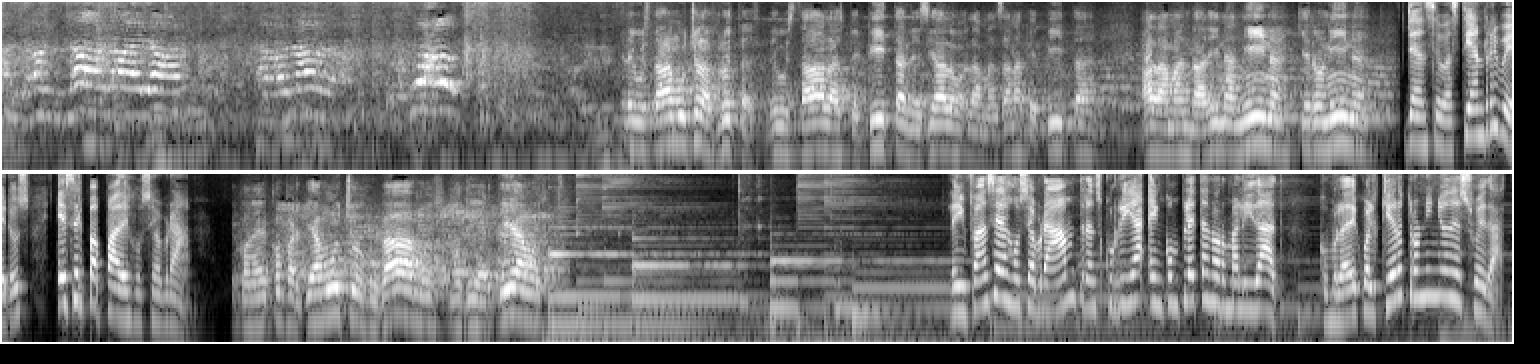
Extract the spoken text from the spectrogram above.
Le gustaban mucho las frutas, le gustaban las pepitas, le decía a la manzana pepita, a la mandarina Nina, quiero Nina. Jan Sebastián Riveros es el papá de José Abraham. Con él compartía mucho, jugábamos, nos divertíamos. La infancia de José Abraham transcurría en completa normalidad, como la de cualquier otro niño de su edad.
